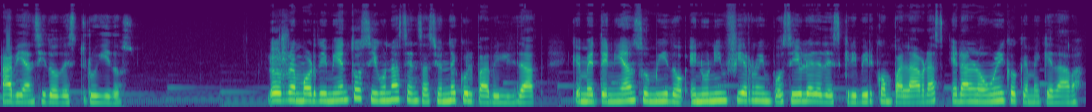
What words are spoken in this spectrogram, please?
habían sido destruidos. Los remordimientos y una sensación de culpabilidad que me tenían sumido en un infierno imposible de describir con palabras eran lo único que me quedaba.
